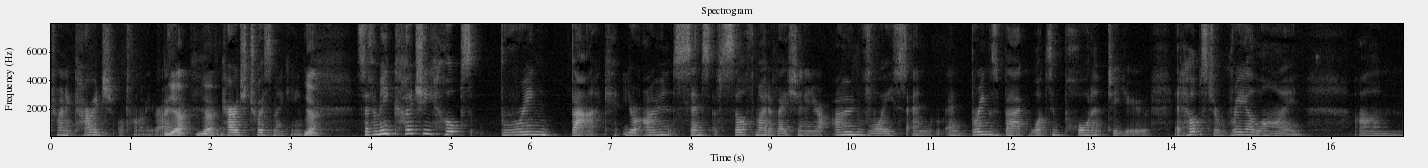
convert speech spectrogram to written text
trying to encourage autonomy, right? yeah, yeah, Encourage choice making. yeah, So for me, coaching helps bring back your own sense of self motivation and your own voice and, and brings back what's important to you. It helps to realign. Um,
